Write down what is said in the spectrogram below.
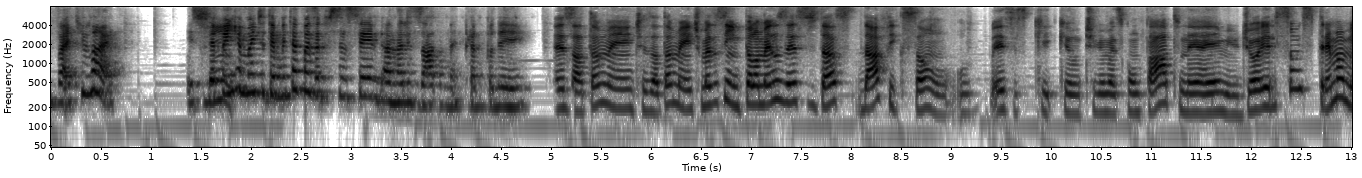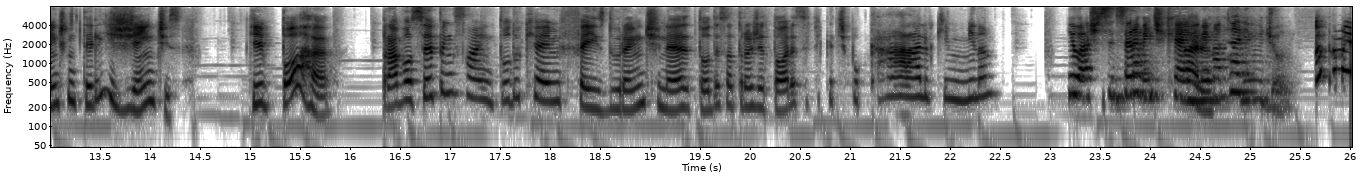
vai que vai. Isso Sim. depende muito, tem muita coisa que precisa ser analisada, né, pra poder Exatamente, exatamente. Mas assim, pelo menos esses das, da ficção, esses que, que eu tive mais contato, né, a Amy e o Joey, eles são extremamente inteligentes. Que, porra, para você pensar em tudo que a Amy fez durante, né, toda essa trajetória, você fica tipo, caralho, que mina. Eu acho, sinceramente, que a Amy mataria o Joey. Eu também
